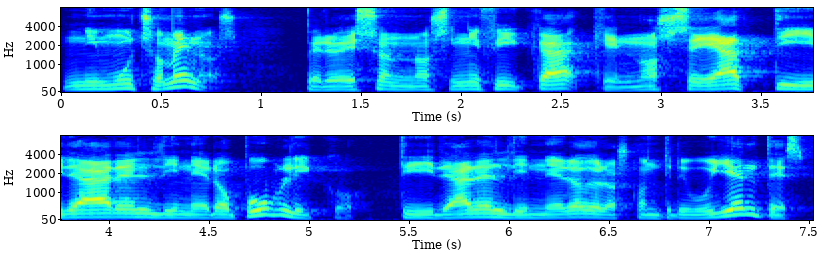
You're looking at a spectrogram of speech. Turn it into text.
ni mucho menos. Pero eso no significa que no sea tirar el dinero público, tirar el dinero de los contribuyentes.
